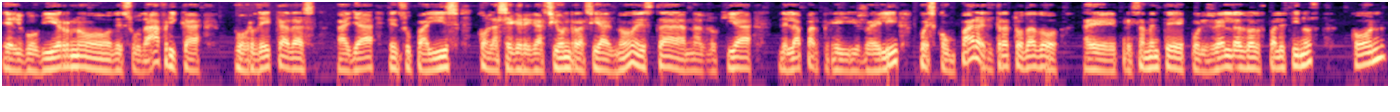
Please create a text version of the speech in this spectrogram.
el gobierno de Sudáfrica por décadas allá en su país con la segregación racial, ¿no? Esta analogía del apartheid israelí, pues compara el trato dado eh, precisamente por Israel a los palestinos con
